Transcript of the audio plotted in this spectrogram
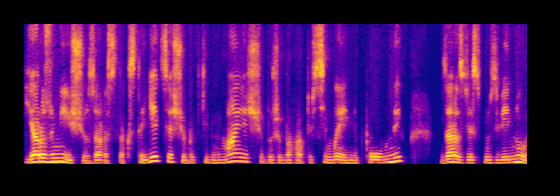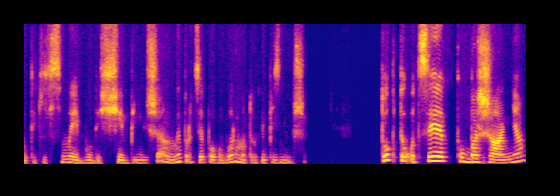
Я розумію, що зараз так стається, що батьків немає, що дуже багато сімей неповних. Зараз в зв'язку з війною таких сімей буде ще більше, але ми про це поговоримо трохи пізніше. Тобто, оце побажання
